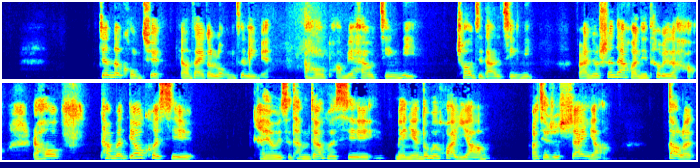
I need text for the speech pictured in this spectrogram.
真的孔雀养在一个笼子里面，然后旁边还有锦鲤，超级大的锦鲤，反正就生态环境特别的好，然后。他们雕刻系很有意思，他们雕刻系每年都会画羊，而且是山羊。到了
